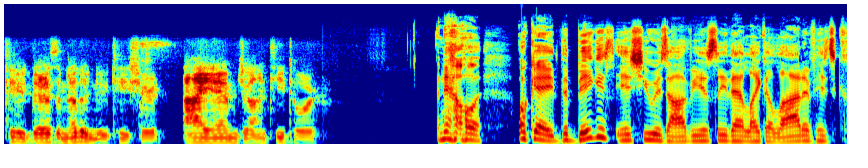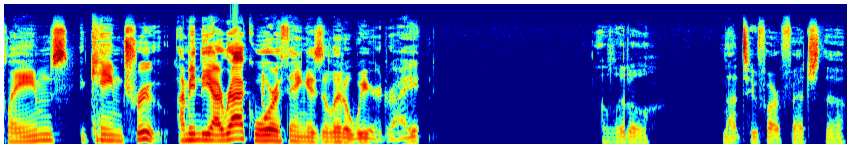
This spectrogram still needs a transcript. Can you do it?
Dude, there's another new t shirt. I am John Titor. Now, okay, the biggest issue is obviously that like a lot of his claims came true. I mean, the Iraq War thing is a little weird, right? A little, not too far fetched though.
